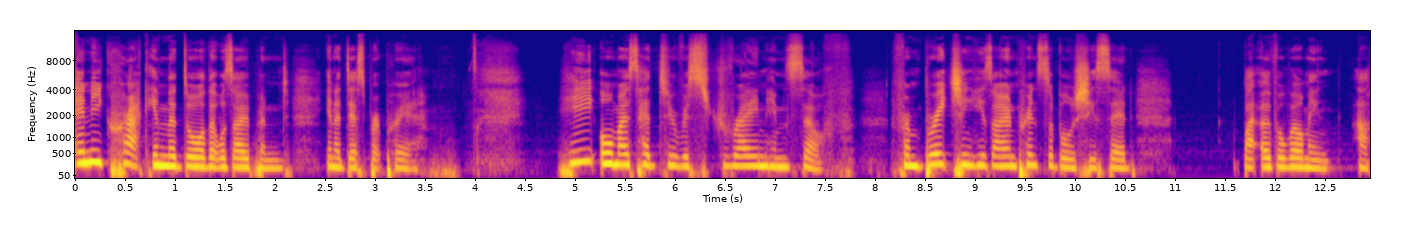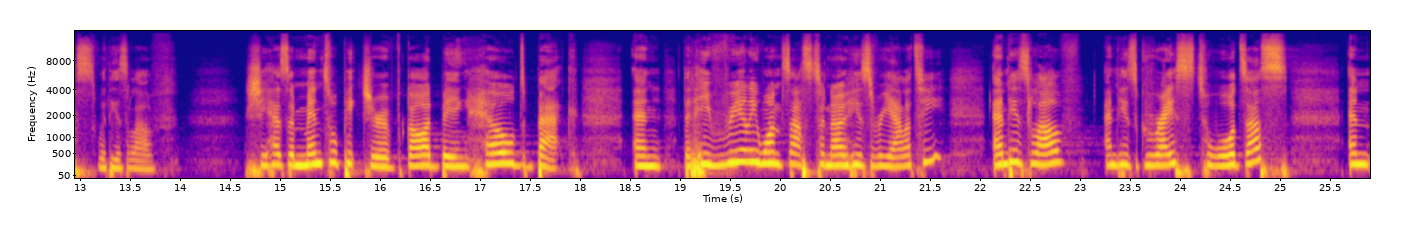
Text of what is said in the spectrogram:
any crack in the door that was opened in a desperate prayer. He almost had to restrain himself from breaching his own principles, she said, by overwhelming us with his love. She has a mental picture of God being held back and that he really wants us to know his reality and his love and his grace towards us and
